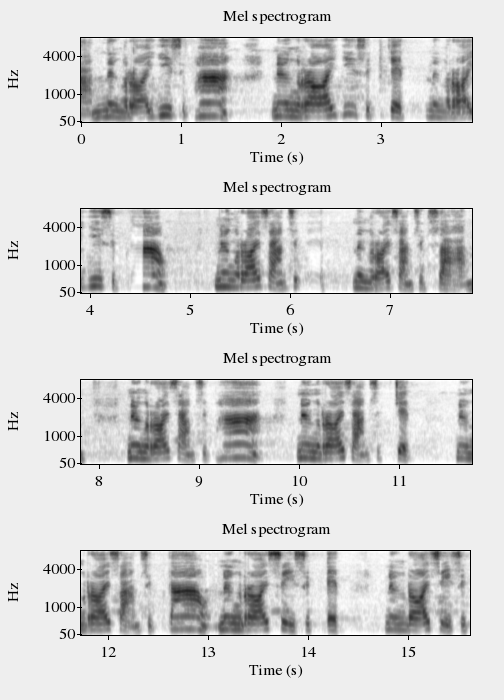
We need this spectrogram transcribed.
ามหนึ่งร้อยยี่สิบห้าหนึ่งร้อยยี่สิบเจ็ดหนึ่งร้อยยี่สิบเก้าหนึ่งร้อยสามสิบเอ็ดหนึ่งร้อยสามสิบสามหนึ่งร้อยสามสิบห้าหนึ่งร้อยสามสิบเจ็ดหนึ่งร้อยสามสิบเก้าหนึ่งร้อยสี่สิบเอ็ดหนึ่งร้อยสี่สิบ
